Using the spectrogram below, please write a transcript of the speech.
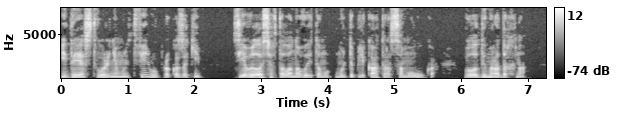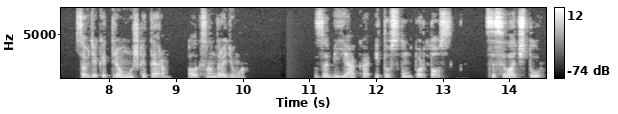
Ідея створення мультфільму про козаків з'явилася в талановитому мультиплікатора самоука Володимира Дахна завдяки трьом мушкетерам Олександра Дюма. Забіяка і Товстун Портос це силач Тур.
